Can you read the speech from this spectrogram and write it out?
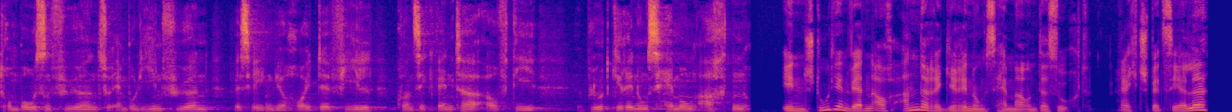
Thrombosen führen, zu Embolien führen, weswegen wir heute viel konsequenter auf die Blutgerinnungshemmung achten. In Studien werden auch andere Gerinnungshemmer untersucht. Recht spezielle,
